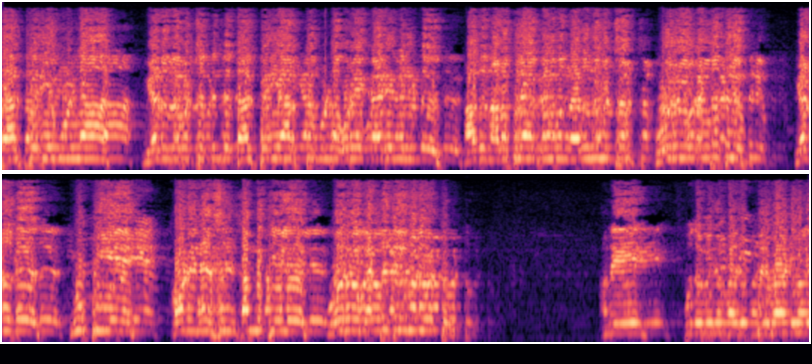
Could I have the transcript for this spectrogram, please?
താല്പര്യമുള്ള ഇടതുപക്ഷത്തിന്റെ താല്പര്യാർത്ഥമുള്ള കുറെ കാര്യങ്ങളുണ്ട്. അത് നടപ്പിലാക്കണമെന്ന് ഇടതുപക്ഷം ഓരോ ഘട്ടത്തിലും ഇടത് യു പി എ കോർഡിനേഷൻ കമ്മിറ്റിയിൽ ഓരോ ഘട്ടത്തിലും ഇടപെട്ടു. അതേ പൊതുവിനും പരിപാടിയിൽ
